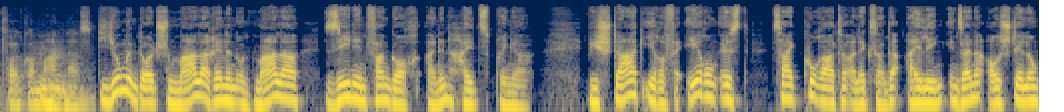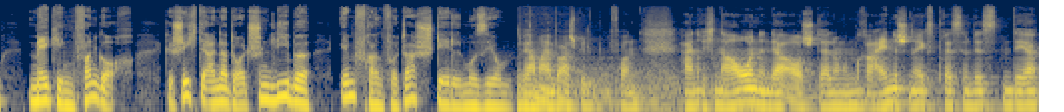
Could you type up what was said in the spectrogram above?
vollkommen mhm. anders. Die jungen deutschen Malerinnen und Maler sehen in Van Gogh einen Heilsbringer. Wie stark ihre Verehrung ist, zeigt Kurator Alexander Eiling in seiner Ausstellung Making Van Gogh. Geschichte einer deutschen Liebe im Frankfurter Städel-Museum. Wir haben ein Beispiel von Heinrich Nauen in der Ausstellung, einem rheinischen Expressionisten, der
